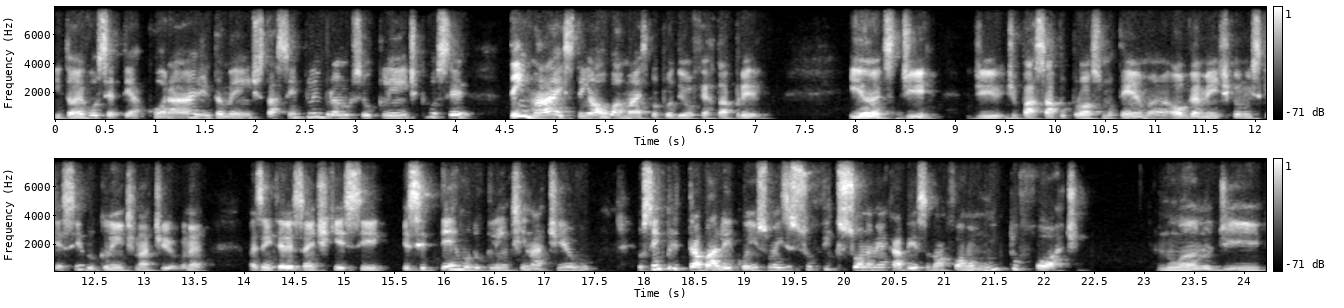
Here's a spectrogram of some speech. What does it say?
Então é você ter a coragem também de estar sempre lembrando o seu cliente que você tem mais, tem algo a mais para poder ofertar para ele. E antes de de, de passar para o próximo tema, obviamente que eu não esqueci do cliente nativo, né? Mas é interessante que esse, esse termo do cliente inativo, eu sempre trabalhei com isso, mas isso fixou na minha cabeça de uma forma muito forte no ano de,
